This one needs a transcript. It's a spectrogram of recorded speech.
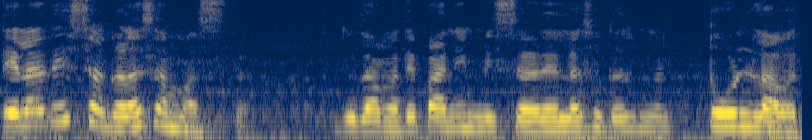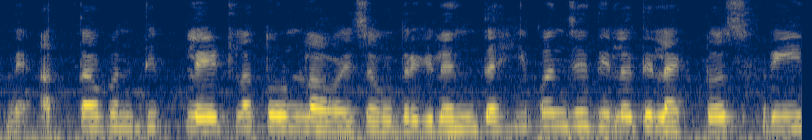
त्याला ते सगळं समजतं. दुधामध्ये पाणी मिसळलेलं सुद्धा तोंड लावत नाही. आत्ता पण ती प्लेटला तोंड लावायच्या अगोदर गेली आणि दही पण जे दिलं ते लॅक्टोज फ्री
